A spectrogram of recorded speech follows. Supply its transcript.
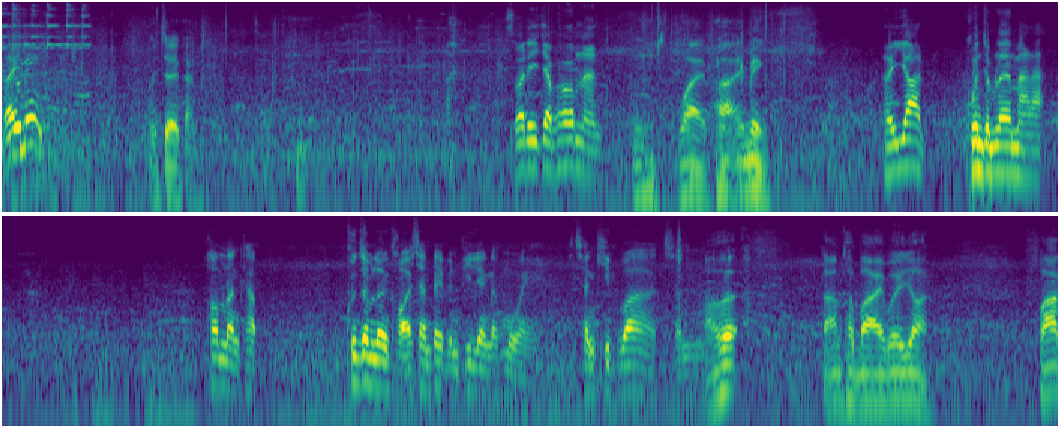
เฮ้ยมิ่งไปเจอกัน สวัสดีจ้าพ่อกำนัน ไหว้พระไอ้เม่งเฮ้ยยอด คุณจำเริญมาละ พ่อมนันครับ คุณจำเริญขอให้ฉันไปเป็นพี่เลี้ยงนักมวย ฉันคิดว่าฉัน เอาเถอะตามสบายเว้ยยอด ฝาก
